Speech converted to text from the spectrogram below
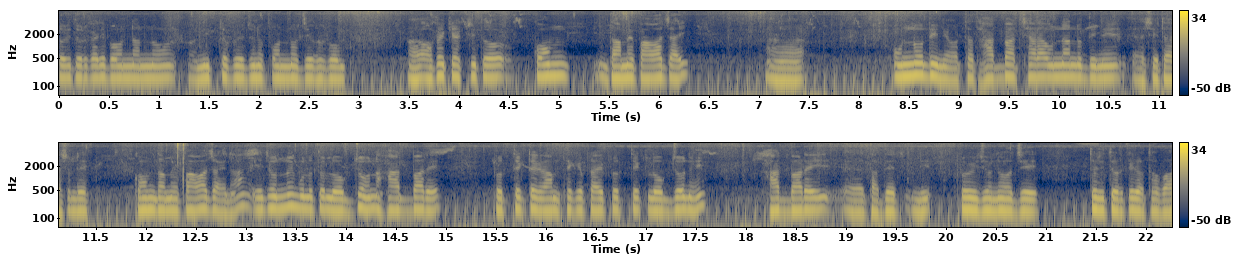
তরি তরকারি বা অন্যান্য নিত্য প্রয়োজনীয় পণ্য যেরকম অপেক্ষাকৃত কম দামে পাওয়া যায় অন্য দিনে, অর্থাৎ হাটবার ছাড়া অন্যান্য দিনে সেটা আসলে কম দামে পাওয়া যায় না। এই জন্যই মূলত লোকজন হাটবারে প্রত্যেকটা গ্রাম থেকে প্রায় প্রত্যেক লোকজনে হাটবারেই তাদের প্রয়োজনীয় যে তরিতরকারি অথবা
